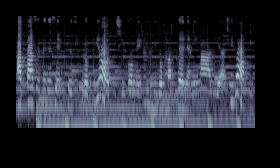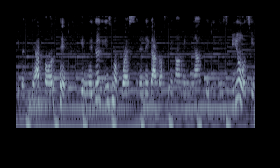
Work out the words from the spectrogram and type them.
a base per esempio di probiotici come bifidobbatteri animali e acidofili, perché a volte il meteorismo può essere legato a fenomeni anche di disbiosi,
